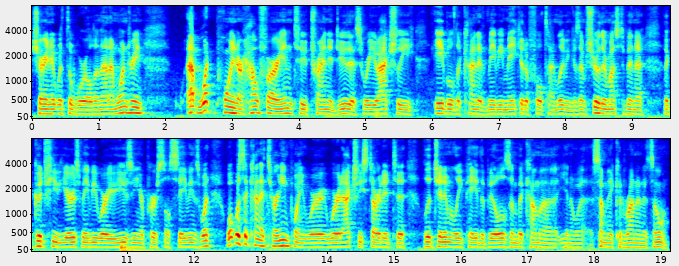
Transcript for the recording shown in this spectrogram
sharing it with the world and that. I'm wondering at what point or how far into trying to do this were you actually able to kind of maybe make it a full-time living because i'm sure there must have been a, a good few years maybe where you're using your personal savings what what was the kind of turning point where where it actually started to legitimately pay the bills and become a you know a, something that could run on its own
